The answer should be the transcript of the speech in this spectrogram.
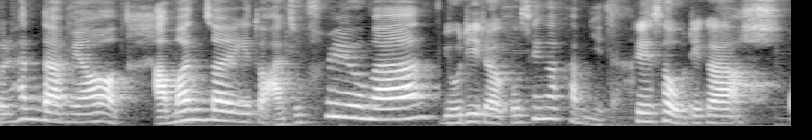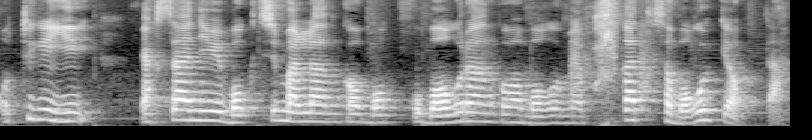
을 한다면 암 환자에게도 아주 훌륭한 요리라고 생각합니다. 그래서 우리가 아, 어떻게 이 약사님이 먹지 말라는 거 먹고 먹으라는 거만 먹으면 바깥에서 먹을 게 없다.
